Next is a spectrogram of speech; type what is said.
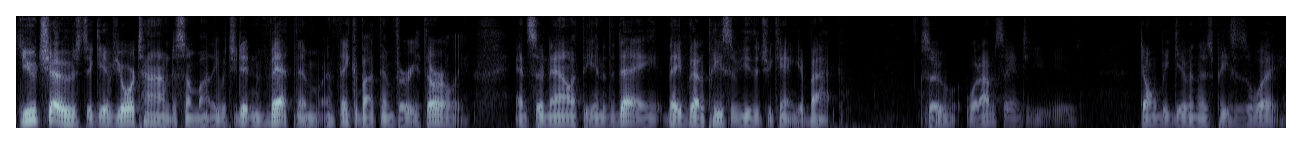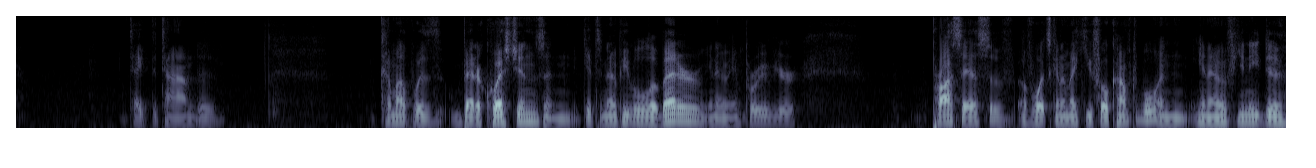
You chose to give your time to somebody, but you didn't vet them and think about them very thoroughly. And so now at the end of the day, they've got a piece of you that you can't get back. So what I'm saying to you is don't be giving those pieces away take the time to come up with better questions and get to know people a little better, you know, improve your process of, of what's going to make you feel comfortable. And, you know, if you need to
